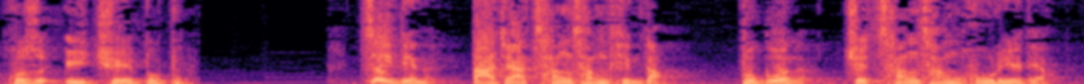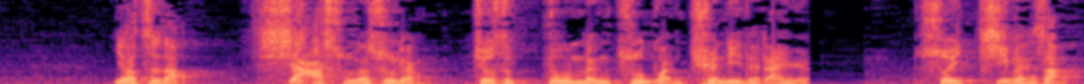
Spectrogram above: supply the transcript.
或是预缺不补，这一点呢，大家常常听到，不过呢，却常常忽略掉。要知道，下属的数量就是部门主管权力的来源，所以基本上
